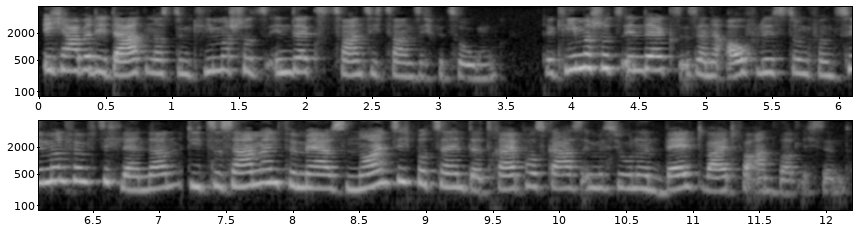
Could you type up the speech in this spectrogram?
Ich habe die Daten aus dem Klimaschutzindex 2020 bezogen. Der Klimaschutzindex ist eine Auflistung von 57 Ländern, die zusammen für mehr als 90 Prozent der Treibhausgasemissionen weltweit verantwortlich sind.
